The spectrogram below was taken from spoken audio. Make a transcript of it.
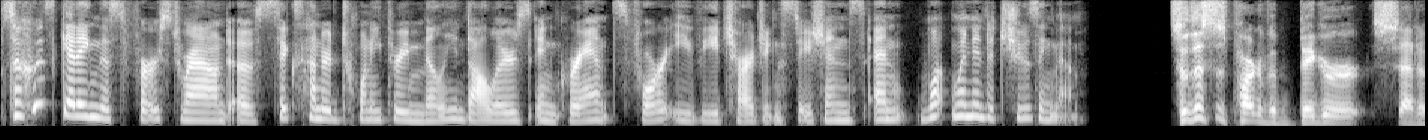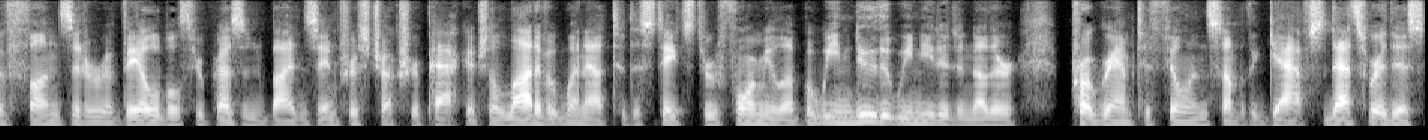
So, who's getting this first round of $623 million in grants for EV charging stations, and what went into choosing them? So, this is part of a bigger set of funds that are available through President Biden's infrastructure package. A lot of it went out to the states through formula, but we knew that we needed another program to fill in some of the gaps. That's where this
